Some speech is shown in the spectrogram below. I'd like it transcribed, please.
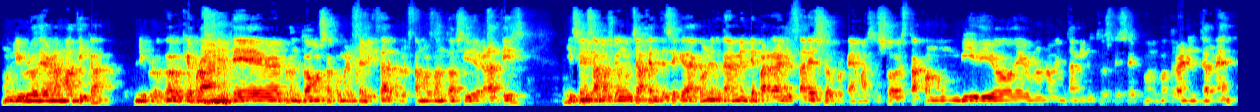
Un libro de gramática, libro que probablemente pronto vamos a comercializar porque lo estamos dando así de gratis y pensamos que mucha gente se queda con él realmente para realizar eso, porque además eso está con un vídeo de unos 90 minutos que se puede encontrar en internet,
